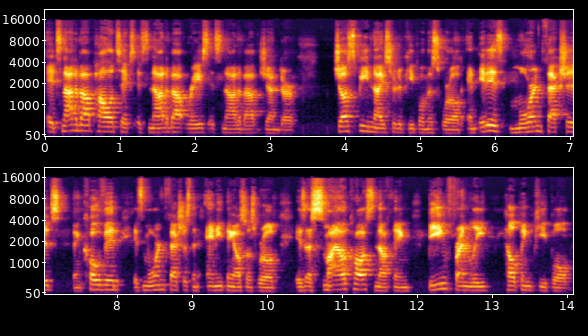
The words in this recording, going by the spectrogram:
it's not about politics, it's not about race, it's not about gender. Just be nicer to people in this world. And it is more infectious than COVID. It's more infectious than anything else in this world. Is a smile costs nothing, being friendly, helping people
